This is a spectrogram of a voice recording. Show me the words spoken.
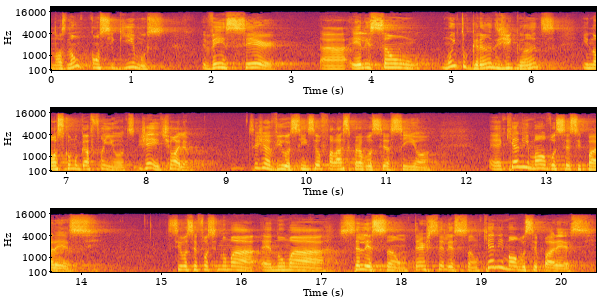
nós não conseguimos vencer, ah, eles são muito grandes, gigantes, e nós como gafanhotos. Gente, olha, você já viu assim, se eu falasse para você assim, ó, é, que animal você se parece? Se você fosse numa, é, numa seleção, ter seleção, que animal você parece?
